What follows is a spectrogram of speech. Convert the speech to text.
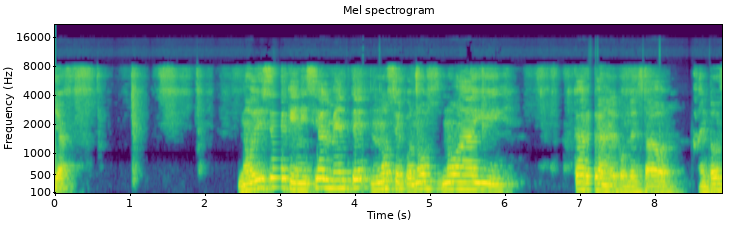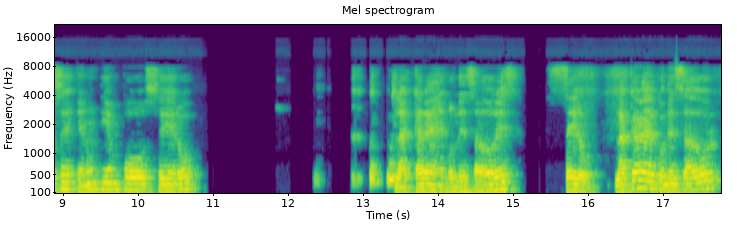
Ya. Nos dice que inicialmente no se conoce, no hay carga en el condensador. Entonces, en un tiempo cero, la carga en el condensador es cero. La carga del condensador,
